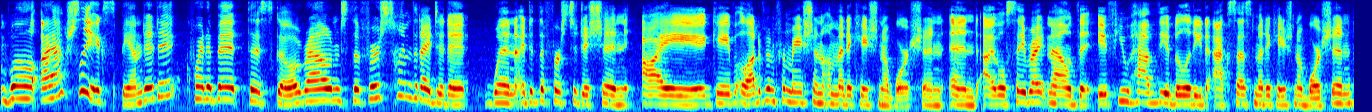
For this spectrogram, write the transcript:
Well, I actually expanded it quite a bit this go around. The first time that I did it, when I did the first edition, I gave a lot of information on medication abortion. And I will say right now that if you have the ability to access medication abortion,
